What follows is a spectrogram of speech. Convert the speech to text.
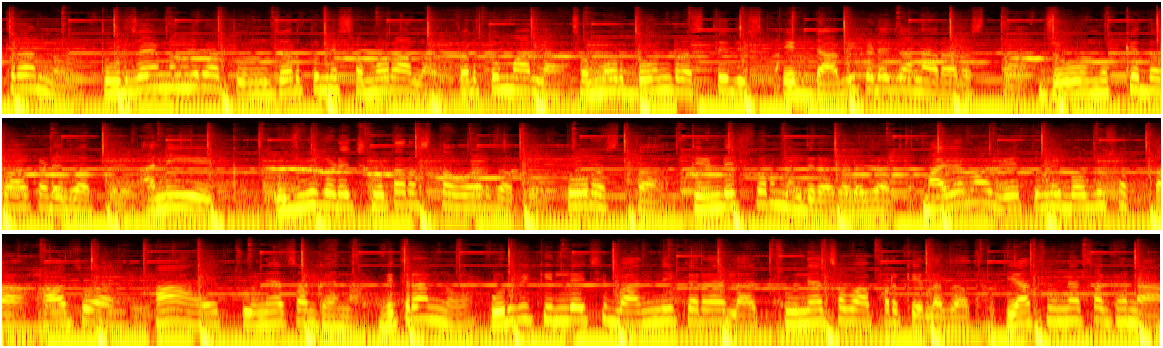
मित्रांनो तुळजाई मंदिरातून जर तुम्ही समोर आलात तर तुम्हाला समोर दोन रस्ते दिसतात. एक डावीकडे जाणारा रस्ता जो मुख्य दराकडे जातो आणि एक उजवीकडे छोटा रस्ता वर जातो. तो रस्ता तिंडेश्वर मंदिराकडे जातो. माझ्या मागे तुम्ही बघू शकता हा जो आहे हा आहे चुन्याचा घना. मित्रांनो पूर्वी किल्ल्याची बांधणी करायला चुन्याचा वापर केला जातो. या चुन्याचा घना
